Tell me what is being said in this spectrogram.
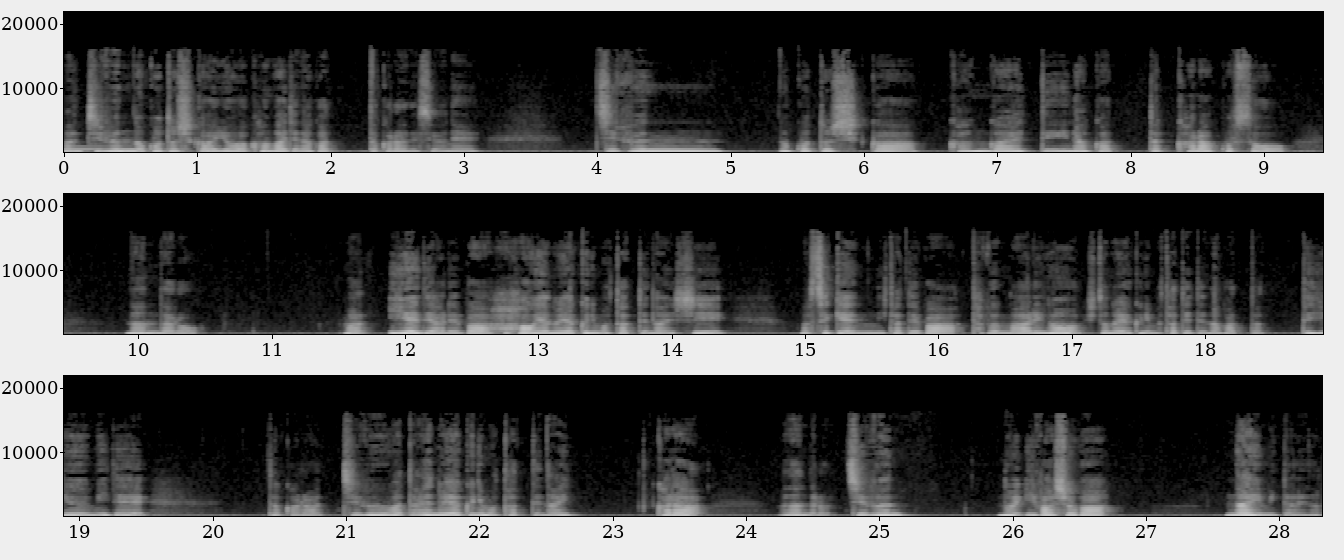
まあ、自分のことしか要は考えてなかったからですよね。自分のことしか考えていなかったからこそなんだろうまあ家であれば母親の役にも立ってないし、まあ、世間に立てば多分周りの人の役にも立ててなかったっていう意味でだから自分は誰の役にも立ってないから、まあ、なんだろう自分の居場所がないみたいな。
